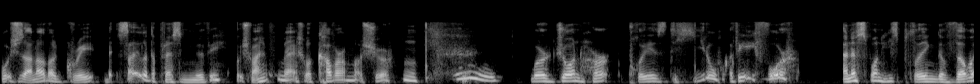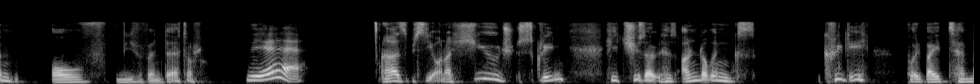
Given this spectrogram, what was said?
which is another great but slightly depressing movie, which I might actually cover, I'm not sure. Hmm. Mm. where John Hurt plays the hero of 84. In this one, he's playing the villain of V for Vendetta. Yeah. As we see on a huge screen, he chews out his underlings. Creedy, played by Tim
